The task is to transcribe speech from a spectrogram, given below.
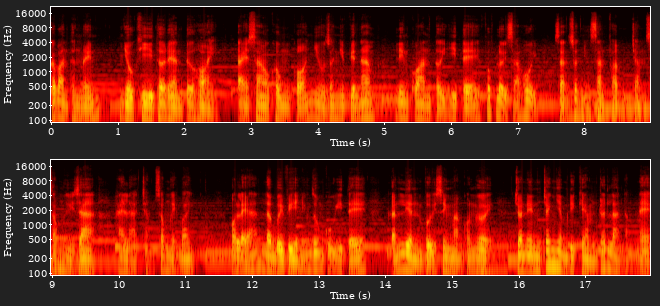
Các bạn thân mến, nhiều khi thợ đèn tự hỏi tại sao không có nhiều doanh nghiệp Việt Nam liên quan tới y tế, phúc lợi xã hội, sản xuất những sản phẩm chăm sóc người già hay là chăm sóc người bệnh. Có lẽ là bởi vì những dụng cụ y tế gắn liền với sinh mạng con người, cho nên trách nhiệm đi kèm rất là nặng nề.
